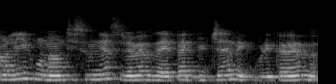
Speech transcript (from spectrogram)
un livre, on a un petit souvenir si jamais vous n'avez pas de budget mais que vous voulez quand même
